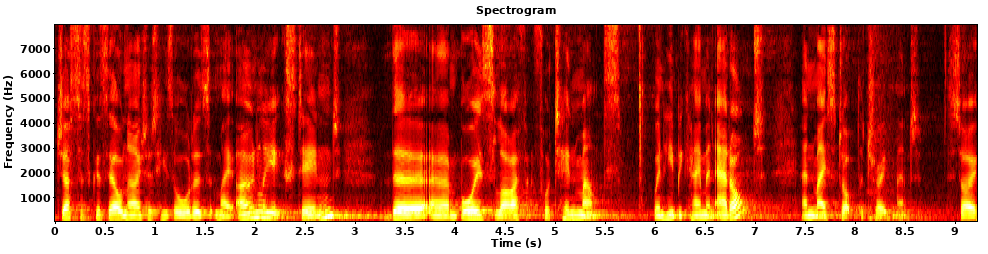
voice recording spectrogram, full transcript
Justice Gzell noted his orders may only extend the um, boy's life for 10 months when he became an adult and may stop the treatment. So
